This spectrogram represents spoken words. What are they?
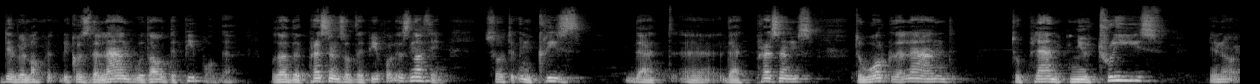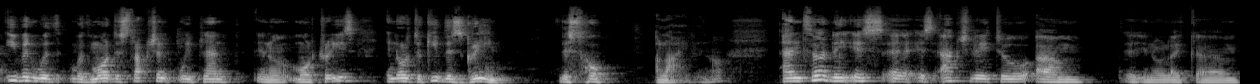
develop it because the land without the people, the, without the presence of the people, is nothing. So to increase that uh, that presence, to work the land, to plant new trees, you know, even with, with more destruction, we plant, you know, more trees in order to keep this green, this hope alive, you know. And thirdly is, uh, is actually to, um, uh, you know, like, um,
